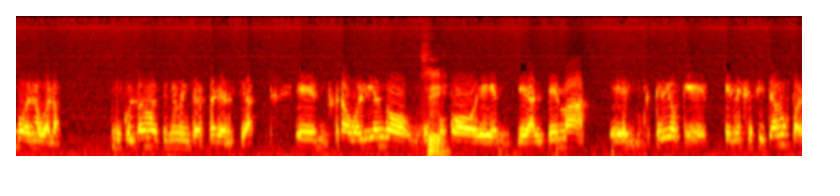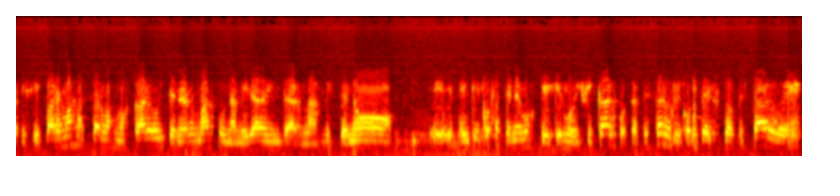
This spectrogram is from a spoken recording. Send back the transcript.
bueno, bueno. Disculpame si una interferencia. Eh, no, volviendo un poco eh, eh, al tema, eh, creo que, que necesitamos participar más, hacernos más cargo y tener más una mirada interna, ¿viste? No en qué cosas tenemos que, que modificar, porque a pesar del contexto, a pesar de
